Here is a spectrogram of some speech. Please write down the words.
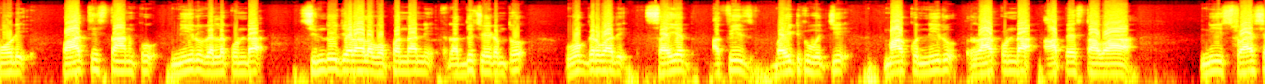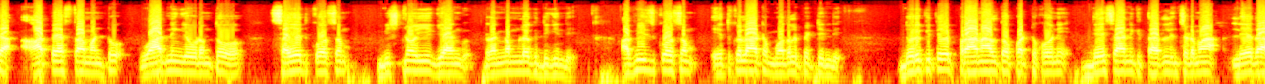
మోడీ పాకిస్తాన్కు నీరు వెళ్ళకుండా సింధు జలాల ఒప్పందాన్ని రద్దు చేయడంతో ఉగ్రవాది సయ్యద్ హఫీజ్ బయటకు వచ్చి మాకు నీరు రాకుండా ఆపేస్తావా? నీ శ్వాస ఆపేస్తామంటూ వార్నింగ్ ఇవ్వడంతో సయ్యద్ కోసం బిష్నోయి గ్యాంగ్ రంగంలోకి దిగింది. హఫీజ్ కోసం ఎతుకులాట మొదలుపెట్టింది. దొరికితే ప్రాణాలతో పట్టుకొని దేశానికి తరలించడమా లేదా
